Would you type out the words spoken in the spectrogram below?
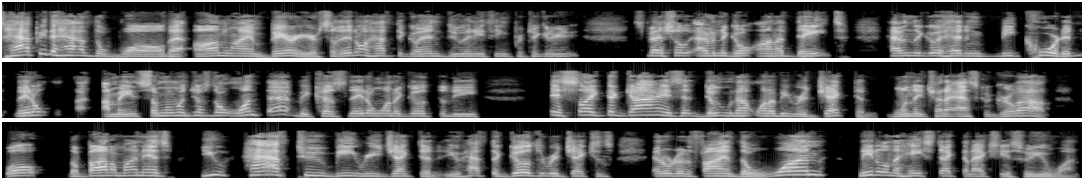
happy to have the wall, that online barrier, so they don't have to go and do anything particularly special, having to go on a date, having to go ahead and be courted. They don't. I mean, some women just don't want that because they don't want to go to the. It's like the guys that do not want to be rejected when they try to ask a girl out. Well, the bottom line is you have to be rejected. You have to go through rejections in order to find the one needle in the haystack that actually is who you want.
